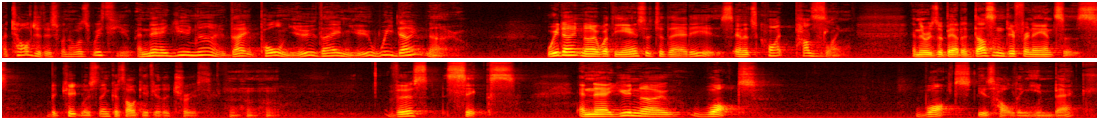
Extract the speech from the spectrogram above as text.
I told you this when I was with you, and now you know. They, Paul knew, they knew, we don't know. We don't know what the answer to that is, and it's quite puzzling. And there is about a dozen different answers, but keep listening because I'll give you the truth. Verse 6 And now you know what. What is holding him back,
